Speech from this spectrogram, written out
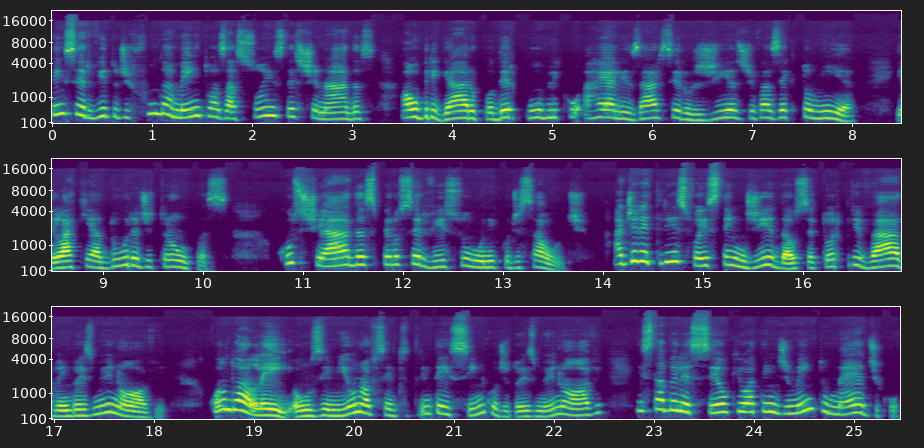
têm servido de fundamento às ações destinadas a obrigar o poder público a realizar cirurgias de vasectomia e laqueadura de trompas, custeadas pelo Serviço Único de Saúde. A diretriz foi estendida ao setor privado em 2009, quando a Lei 11.935 de 2009 estabeleceu que o atendimento médico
